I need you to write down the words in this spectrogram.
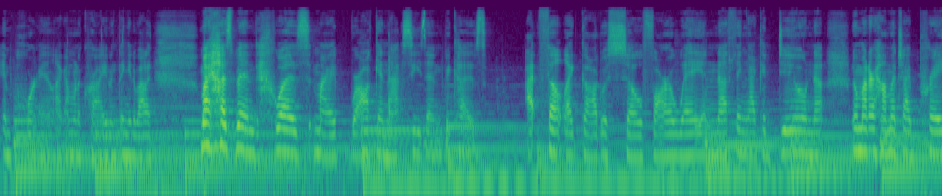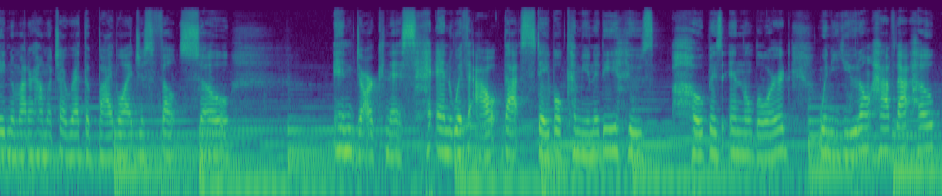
important. Like, I'm gonna cry even thinking about it. My husband was my rock in that season because I felt like God was so far away and nothing I could do. No, no matter how much I prayed, no matter how much I read the Bible, I just felt so in darkness and without that stable community whose hope is in the Lord, when you don't have that hope,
